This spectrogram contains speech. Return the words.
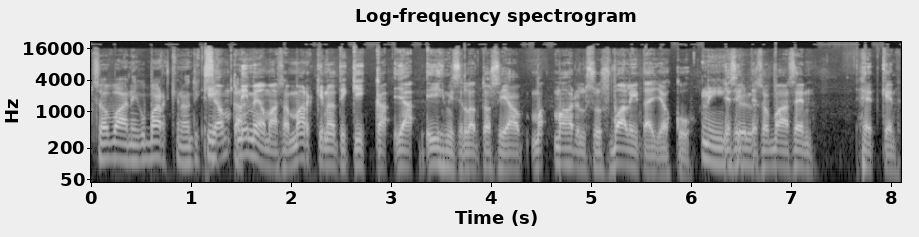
se on vaan niin kuin markkinointikikka. Se on nimenomaan se on markkinointikikka ja ihmisillä on tosiaan ma- mahdollisuus valita joku. Niin, ja kyllä. sitten se on vaan sen hetken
